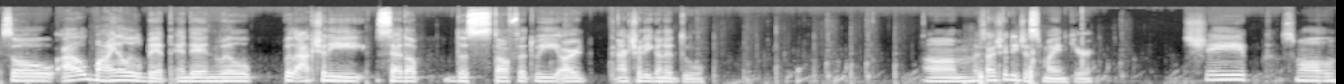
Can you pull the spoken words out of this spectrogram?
So I'll mine a little bit and then we'll we'll actually set up the stuff that we are actually gonna do. Um, let's actually just mine here. Shape, small,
